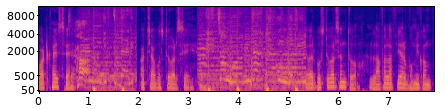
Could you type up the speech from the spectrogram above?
কট খাইছে। আচ্ছা বুঝতে পারছি। এবার বুঝতে পারছেন তো লাফালাফি আর ভূমিকম্প।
